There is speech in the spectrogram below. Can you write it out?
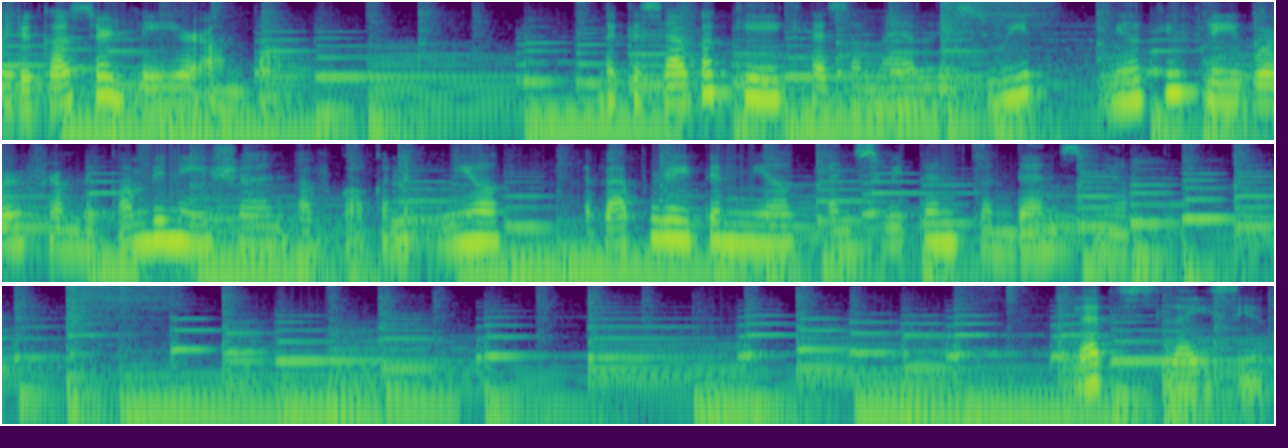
with a custard layer on top. The cassava cake has a mildly sweet, milky flavor from the combination of coconut milk, evaporated milk, and sweetened condensed milk. Let's slice it.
